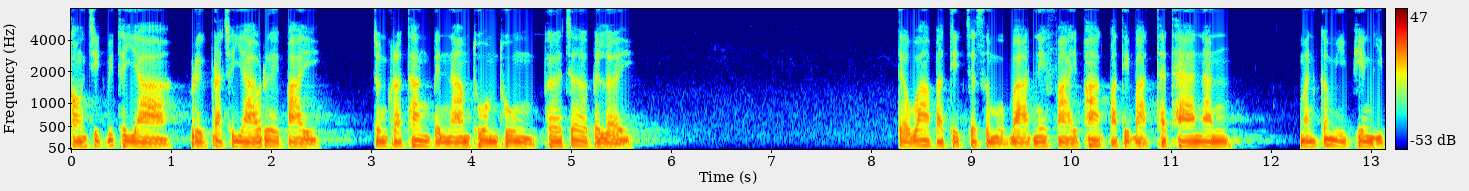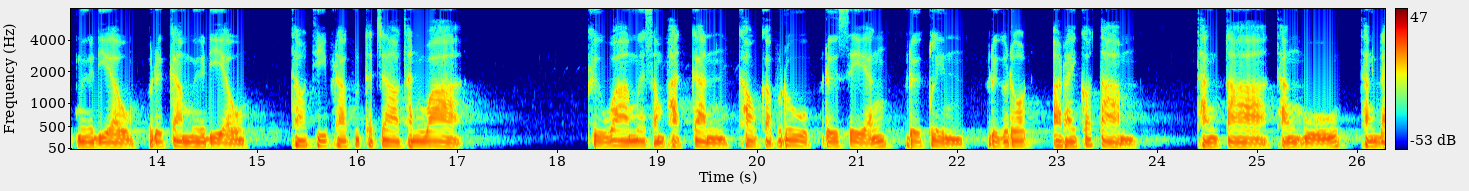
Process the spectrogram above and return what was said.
ของจิตวิทยาหรือปรัชญาเรื่อยไป จนกระทั่งเป็นน้ำท่วมทุ่งเพ้อเจ้อไปเลย แต่ว่าปฏิจจสมุปบาทในฝ่ายภาคปฏิบัติแท้ๆนั้น มันก็มีเพียงหยิบมือเดียวหรือกำมือเดียว เท่าที่พระพุทธเจ้าท่านว่า คือว่าเมื่อสัมผัสกันเข้ากับรูปหรือเสียง หรือกลิ่น หรือรสอะไรก็ตาม ทางตา ทางหู ทางใด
